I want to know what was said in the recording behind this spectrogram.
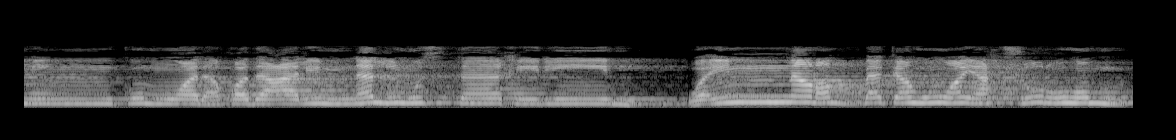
منكم ولقد علمنا المستاخرين وإن ربك هو يحشرهم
